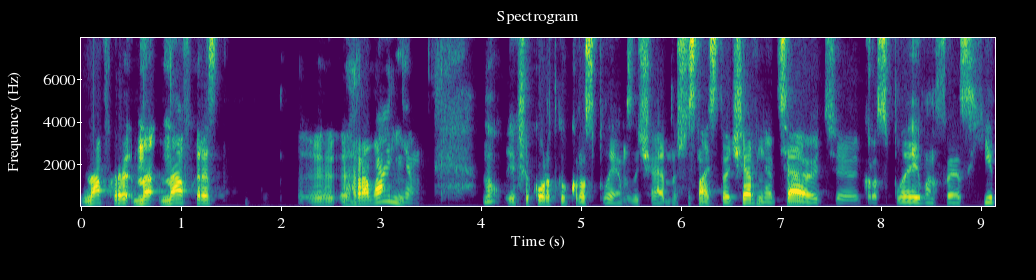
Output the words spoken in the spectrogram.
навхр... навхрест е, граванням. Ну, якщо коротко, кросплеєм, звичайно. 16 червня цяють е, кросплей в NFS Hit,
